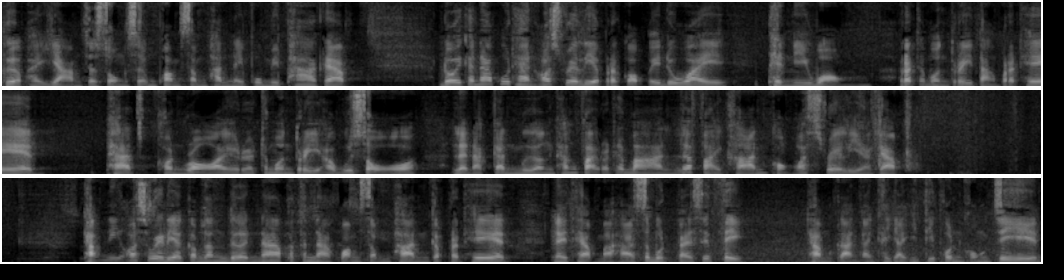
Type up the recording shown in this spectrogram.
เพื่อพยายามจะส่งเสริมความสัมพันธ์ในภูมิภาคครับ โดยคณะผู้แทนออสเตรเลียประกอบไปด้วยเพนนีว่อง รัฐมนตรีต่างประเทศแพทคอนรอยรัฐมนตรีอาวุโส และนักการเมืองทั้งฝ่ายรัฐบาลและฝ่ายค้านของออสเตรเลียครับ ทั้งนี้ออสเตรเลียกำลังเดินหน้าพัฒนาความสัมพันธ์กับประเทศ ในแถบมหาสมุทรแปซิฟิกทำกลารการขยายอิทธิพลของจีน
